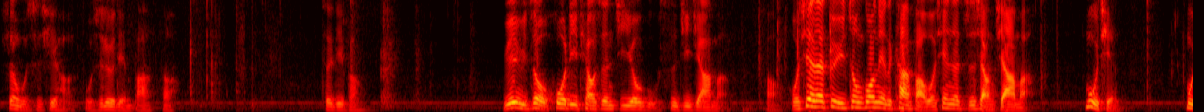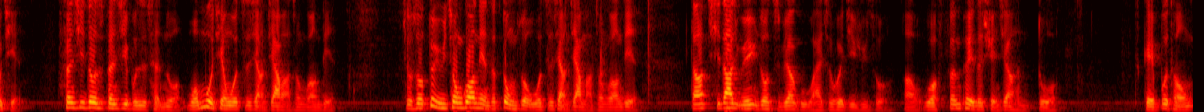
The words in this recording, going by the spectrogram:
算五十七好了，五十六点八啊，这个地方，元宇宙获利跳升绩优股伺机加码。好，我现在对于中光电的看法，我现在只想加码。目前，目前分析都是分析，不是承诺。我目前我只想加码中光电，就说对于中光电的动作，我只想加码中光电。当然，其他元宇宙指标股我还是会继续做啊。我分配的选项很多，给不同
